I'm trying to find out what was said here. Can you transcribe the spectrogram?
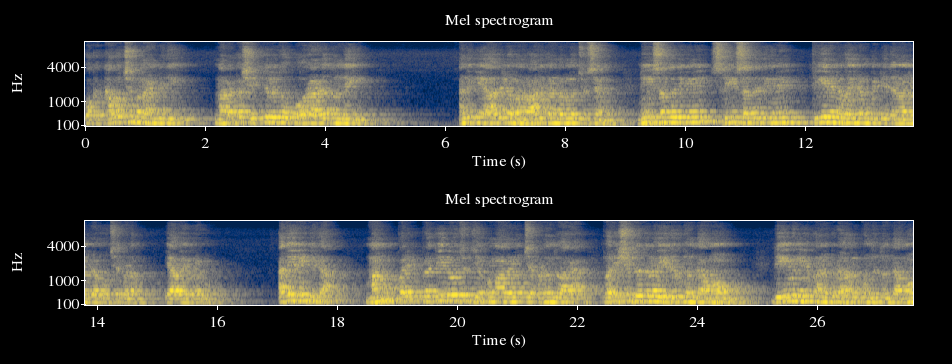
ఒక కవచము లాంటిది నరక శక్తులతో పోరాడుతుంది. అందుకే ఆదిలో మనం ఆది ఖండంలో చూసాం నీ సంతతికి స్త్రీ సంతతికి తీరిన వైరం పెట్టేదను అని ప్రభు చెప్పడం యాభై ప్రభు. అదే రీతిగా మనం పరి ప్రతిరోజు జపమాలను చెప్పడం ద్వారా పరిశుద్ధతలో ఎదుగుతుంటాము దేవుని యొక్క అనుగ్రహాలు పొందుతుంటాము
